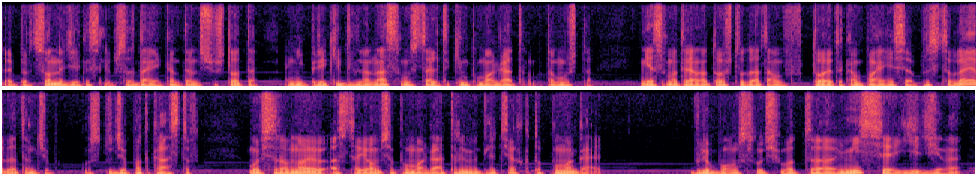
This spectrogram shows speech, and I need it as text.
операционной деятельности, либо создания контента, еще что-то, они перекидывали на нас, и мы стали таким помогатором, потому что, несмотря на то, что, да, там, кто эта компания себя представляет, да, там, типа, студия подкастов, мы все равно остаемся помогаторами для тех, кто помогает. В любом случае. Вот э, миссия едина —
